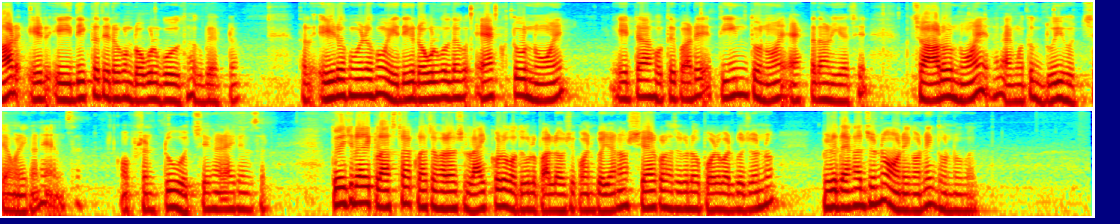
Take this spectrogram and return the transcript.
আর এর এই দিকটাতে এরকম ডবল গোল থাকবে একটা। তাহলে এইরকম এরকম এইদিকে ডবল গোল দেখো, এক তো নয়, এটা হতে পারে, তিন তো নয়, একটা দাঁড়িয়ে আছে, চারও নয়, তাহলে একমাত্র দুই হচ্ছে আমার এখানে অ্যান্সার অপশান টু হচ্ছে এখানে রাইট অ্যান্সার তো এই ছিল এই ক্লাসটা ক্লাসটা ভালো হচ্ছে লাইক করো, কতগুলো পারলে অবশ্যই কমেন্ট করে জানাও শেয়ার করো হচ্ছে পরের বারগুলোর জন্য। ভিডিও দেখার জন্য অনেক অনেক ধন্যবাদ।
